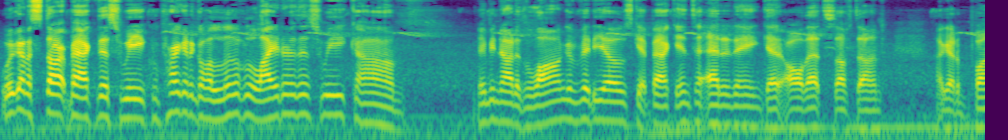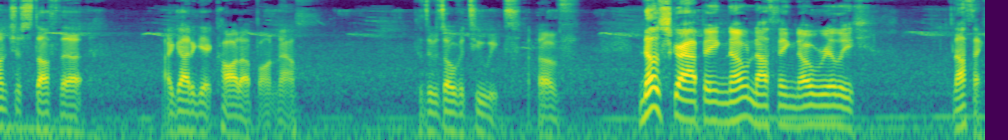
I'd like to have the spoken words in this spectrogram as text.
we're gonna start back this week. We're probably gonna go a little lighter this week. Um, maybe not as long of videos. Get back into editing, get all that stuff done. I got a bunch of stuff that I got to get caught up on now because it was over two weeks of no scrapping, no nothing, no really nothing,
